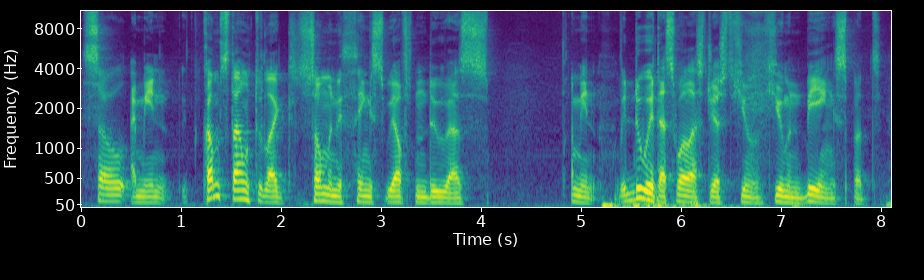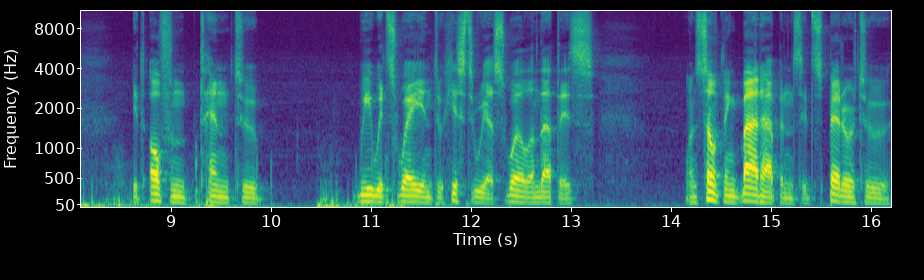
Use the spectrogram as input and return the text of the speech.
So I mean, it comes down to like so many things we often do as. I mean, we do it as well as just hum- human beings, but it often tend to weave its way into history as well, and that is when something bad happens, it's better to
